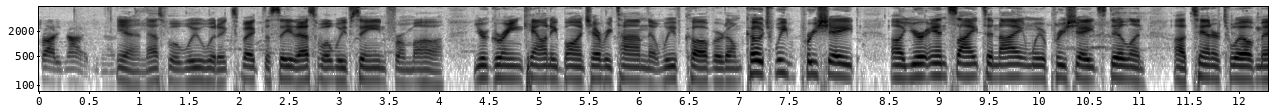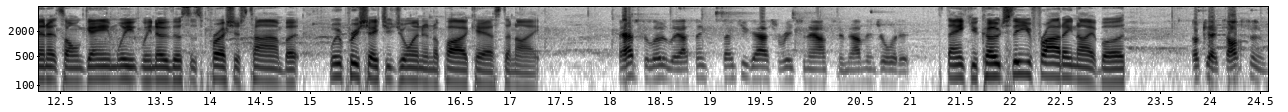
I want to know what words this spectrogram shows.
Friday night. You know? Yeah, and that's what we would expect to see. That's what we've seen from uh, your Greene County bunch every time that we've covered them. Coach, we appreciate uh, your insight tonight, and we appreciate stealing uh, 10 or 12 minutes on game week. We know this is precious time, but we appreciate you joining the podcast tonight. Absolutely. I think thank you guys for reaching out to me. I've enjoyed it. Thank you, Coach. See you Friday night, bud. Okay, talk soon.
